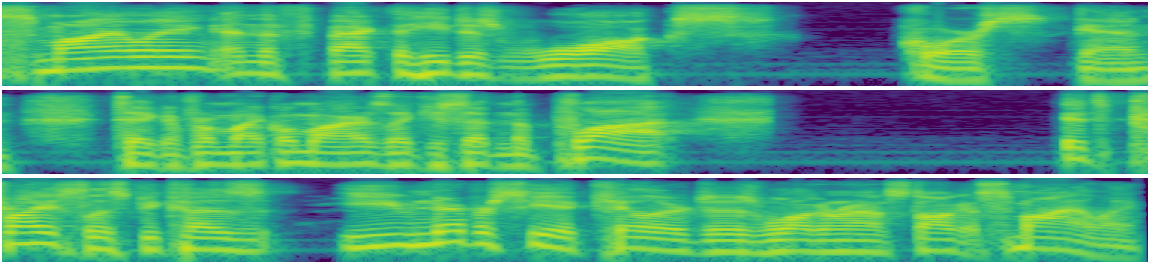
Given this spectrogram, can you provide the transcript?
smiling and the fact that he just walks, of course, again, taken from Michael Myers, like you said in the plot, it's priceless because you never see a killer just walking around stalking, smiling.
